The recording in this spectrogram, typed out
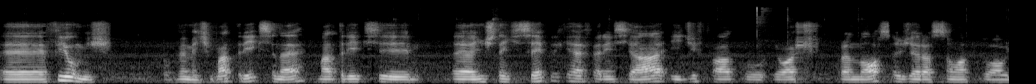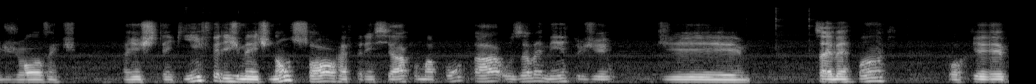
é, filmes, obviamente Matrix, né? Matrix é, a gente tem que sempre que referenciar e de fato eu acho que para nossa geração atual de jovens a gente tem que, infelizmente, não só referenciar, como apontar os elementos de, de cyberpunk, porque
